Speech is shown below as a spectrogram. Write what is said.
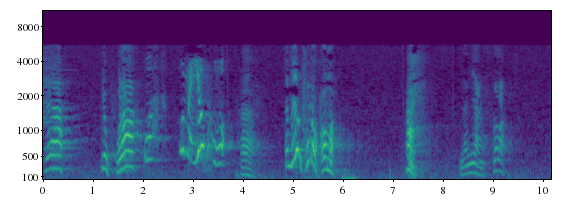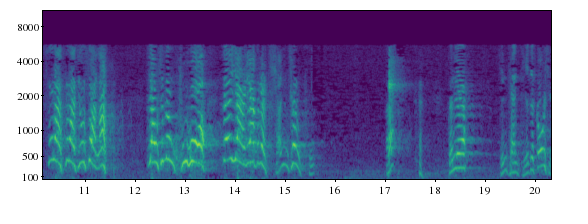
姐，又哭了？我我没有哭。哎，这没有哭都好嘛。哎，那娘死了，死了死了就算了。要是能哭活，咱爷儿俩搁这天天哭。哎，闺女，今天爹爹高兴。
